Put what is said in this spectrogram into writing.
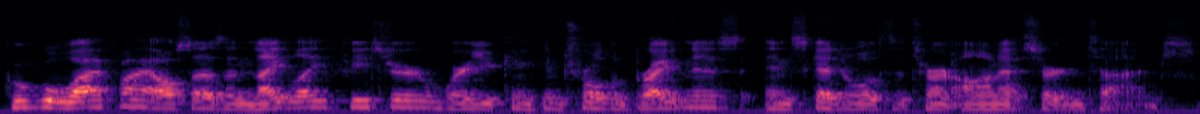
Google Wi-Fi also has a nightlight feature where you can control the brightness and schedule it to turn on at certain times.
